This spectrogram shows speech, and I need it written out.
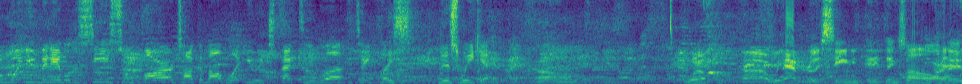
from what you've been able to see so far, talk about what you expect to uh, take place this weekend. Um, Well, uh, we haven't really seen anything so Oh, far. okay.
